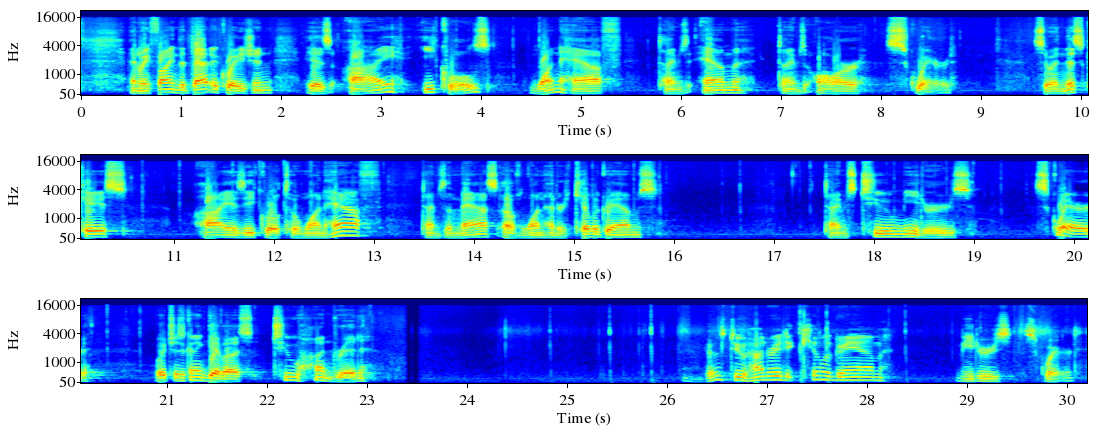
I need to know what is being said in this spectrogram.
and we find that that equation is I equals 1 half times m times r squared. So in this case, I is equal to 1 half times the mass of 100 kilograms times 2 meters squared, which is going to give us 200. There goes 200 kilogram meters squared.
